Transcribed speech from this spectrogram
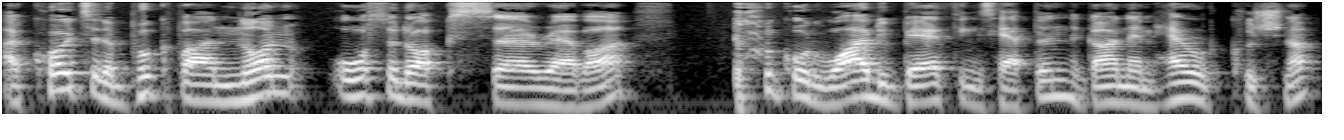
I quoted a book by a non-orthodox uh, rabbi called "Why Do Bad Things Happen?" A guy named Harold Kushner,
